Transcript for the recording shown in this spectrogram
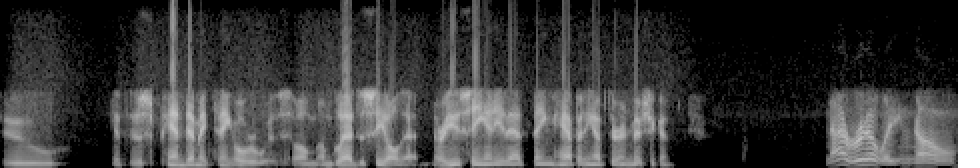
to get this pandemic thing over with. So I'm, I'm glad to see all that. Are you seeing any of that thing happening up there in Michigan? Not really, no.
